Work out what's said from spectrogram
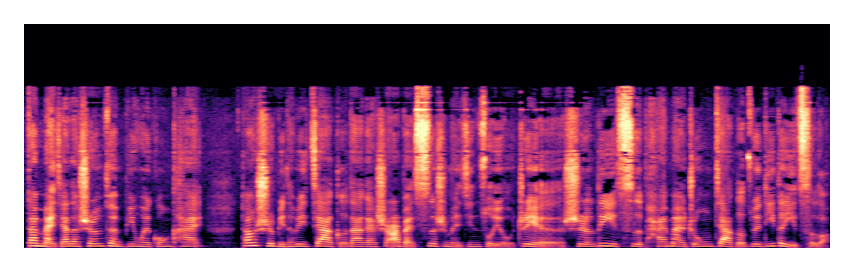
但买家的身份并未公开。当时比特币价格大概是二百四十美金左右，这也是历次拍卖中价格最低的一次了。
